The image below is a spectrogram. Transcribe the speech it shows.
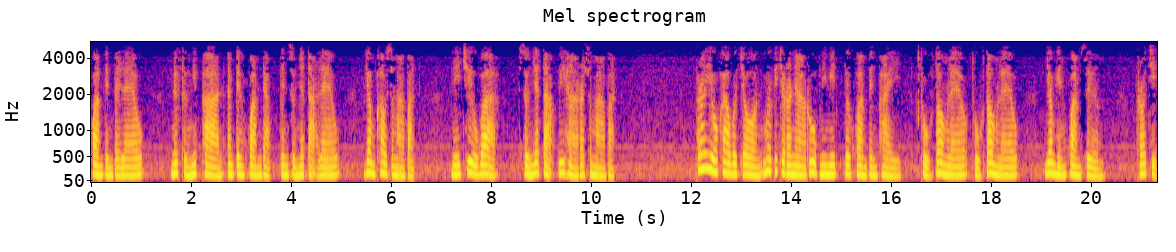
ความเป็นไปแล้ว นึกถึงนิพพานอันเป็นความดับเป็นสุญญตะแล้ว ย่อมเข้าสมาบัติ นี้ชื่อว่าสุญญตะวิหารสมาบัติ พระโยคาวจรเมื่อพิจารณารูปนิมิตโดยความเป็นภัย ถูกต้องแล้ว ถูกต้องแล้ว ย่อมเห็นความเสื่อม เพราะจิต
